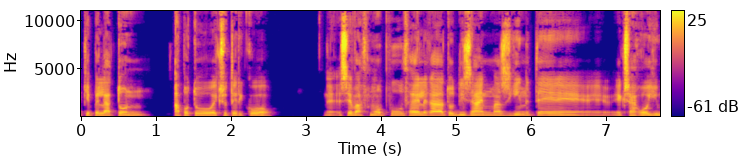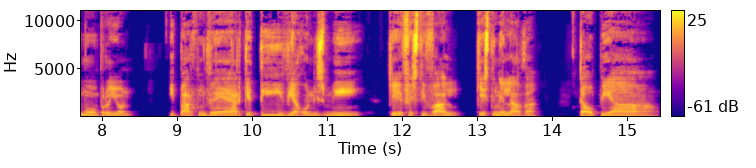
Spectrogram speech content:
και πελατών από το εξωτερικό σε βαθμό που θα έλεγα το design μας γίνεται εξαγώγημο προϊόν. Υπάρχουν δε αρκετοί διαγωνισμοί και φεστιβάλ και στην Ελλάδα τα οποία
